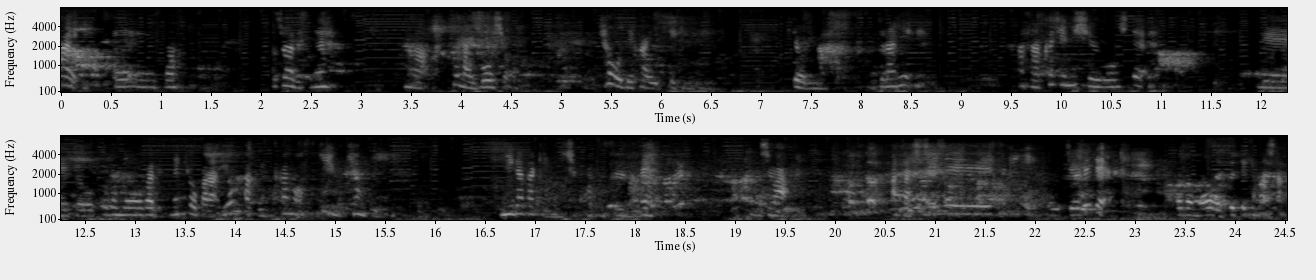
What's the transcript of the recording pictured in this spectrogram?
はい。えーと、こちらはですね、今、都内某所、超でかい駅に来ております。こちらに、朝9時に集合して、えーと、子供がですね、今日から4泊5日のスキーのキャンプに、新潟県に出発するので、私は朝7時過ぎにお家を出て、子供を送ってきました。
